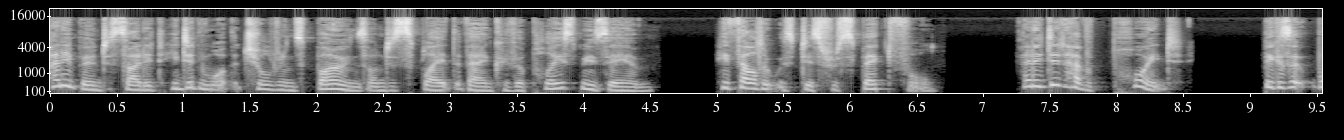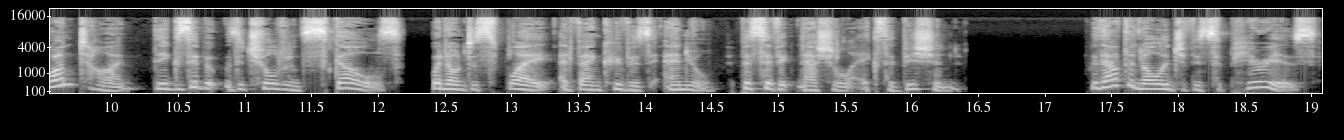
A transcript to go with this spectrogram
Honeybourn decided he didn't want the children's bones on display at the Vancouver Police Museum. He felt it was disrespectful. And he did have a point, because at one time the exhibit with the children's skulls went on display at Vancouver's annual Pacific National Exhibition. Without the knowledge of his superiors,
